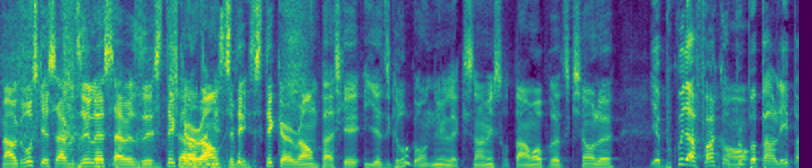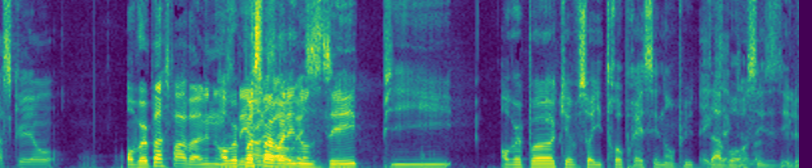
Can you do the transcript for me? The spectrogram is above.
Mais en gros, ce que ça veut dire, là, ça veut dire stick around, stick, around parce qu'il y a du gros contenu là, qui s'en vient sur Tamar Production. Là. Il y a beaucoup d'affaires qu'on On- peut pas parler parce que on... On veut pas se faire voler nos on veut idées pas se faire voler nos idées, puis on veut pas que vous soyez trop pressés non plus d'avoir ces idées-là.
